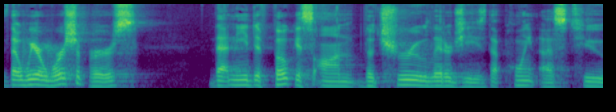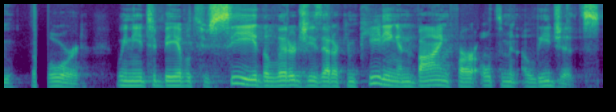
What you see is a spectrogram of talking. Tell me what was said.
is that we are worshipers that need to focus on the true liturgies that point us to the Lord. We need to be able to see the liturgies that are competing and vying for our ultimate allegiance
